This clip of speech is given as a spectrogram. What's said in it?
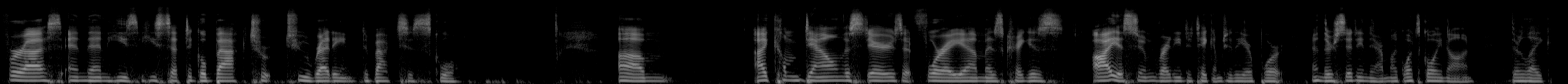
for us, and then he's he's set to go back to to Redding, to back to school. Um, I come down the stairs at 4 a.m. as Craig is, I assumed, ready to take him to the airport, and they're sitting there. I'm like, "What's going on?" They're like,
